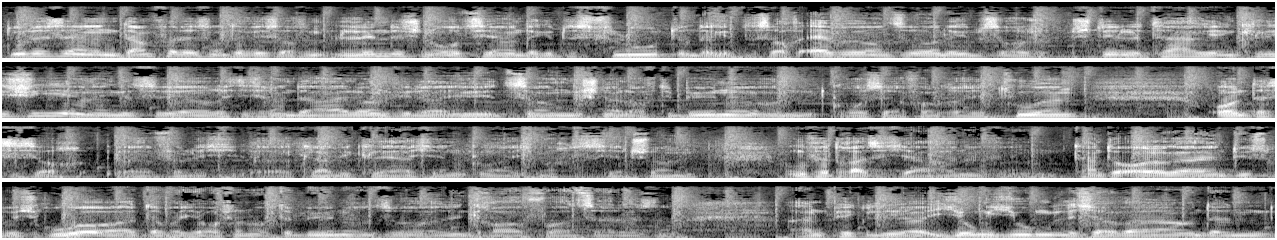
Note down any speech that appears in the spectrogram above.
Du, das ist ja ein Dampfer, der ist unterwegs auf dem Lindischen Ozean. Da gibt es Flut und da gibt es auch Ebbe und so. Und da gibt es auch stille Tage in Klischee und dann gibt es wieder richtig Randale und wieder irgendwie Song schnell auf die Bühne und große erfolgreiche Touren. Und das ist auch äh, völlig äh, klar wie Klärchen. Guck mal, ich mache es jetzt schon ungefähr 30 Jahre. Ne? Von Tante Olga in Duisburg-Ruhrort, da war ich auch schon auf der Bühne und so, also in grauer Vorzeit, als ein pickeliger Jungjugendlicher war. Und dann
